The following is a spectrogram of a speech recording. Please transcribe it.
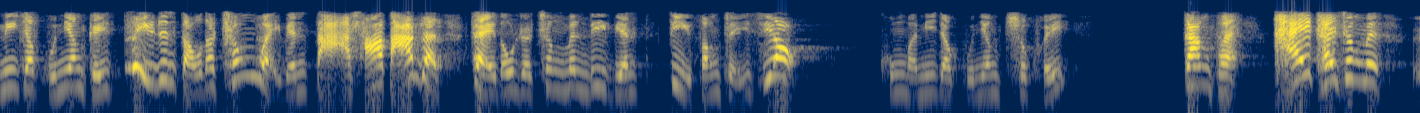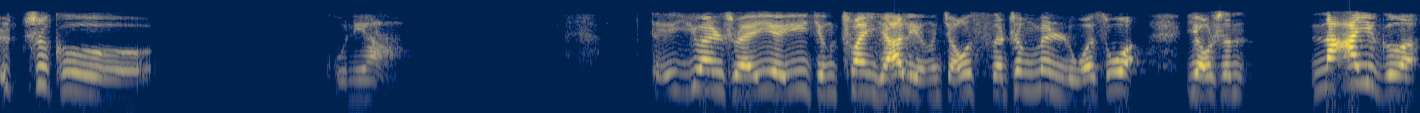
你家姑娘跟贼人到了城外边大杀大战，再到这城门里边地方真小，恐怕你家姑娘吃亏。赶快开开城门！这个姑娘，元帅爷已经传下令，叫四城门落锁。要是哪一个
